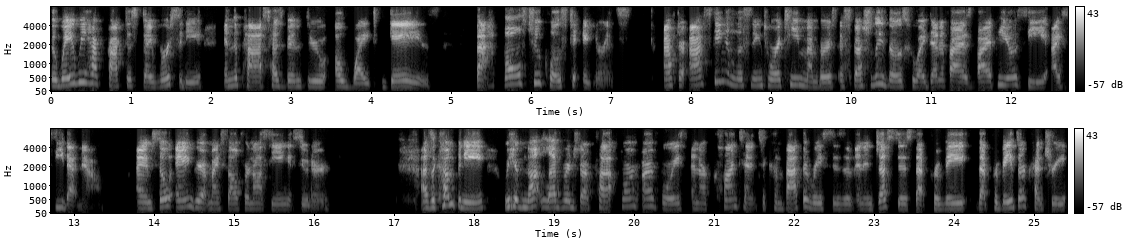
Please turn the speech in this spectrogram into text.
the way we have practiced diversity in the past has been through a white gaze that falls too close to ignorance. After asking and listening to our team members, especially those who identify as BIPOC, I see that now. I am so angry at myself for not seeing it sooner. As a company, we have not leveraged our platform, our voice, and our content to combat the racism and injustice that pervade that pervades our country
